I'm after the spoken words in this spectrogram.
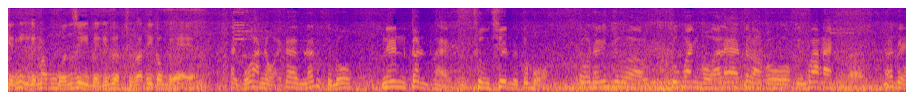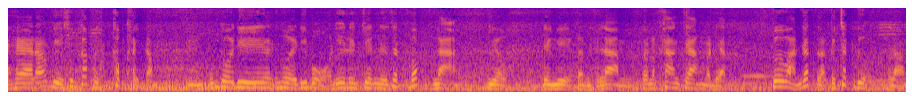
kiến nghị, cái mong muốn gì về cái việc chúng ta thi công vỉa hè? Thành phố Hà Nội các em nó là thủ đô nên cần phải thường xuyên phải tu bổ. Tôi thấy như là xung quanh hồ Ale tức là hồ Bình Quang này nó vỉa hè đó bị xuống cấp khấp khỉnh lắm. Ừ, chúng tôi đi người đi bộ đi lên trên rất vấp ngã nhiều. Đề nghị cần phải làm cho nó khang trang và đẹp. Cơ bản nhất là cái chất lượng làm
